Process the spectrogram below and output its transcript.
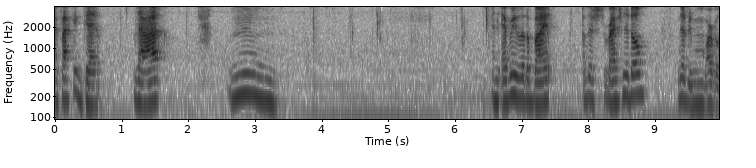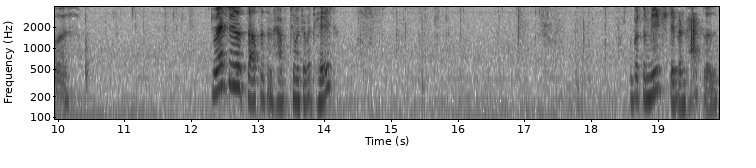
if I could get that, mmm, and every little bite of this rice noodle, that'd be marvelous. The rice noodle itself doesn't have too much of a taste. But the meats they've been packed with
